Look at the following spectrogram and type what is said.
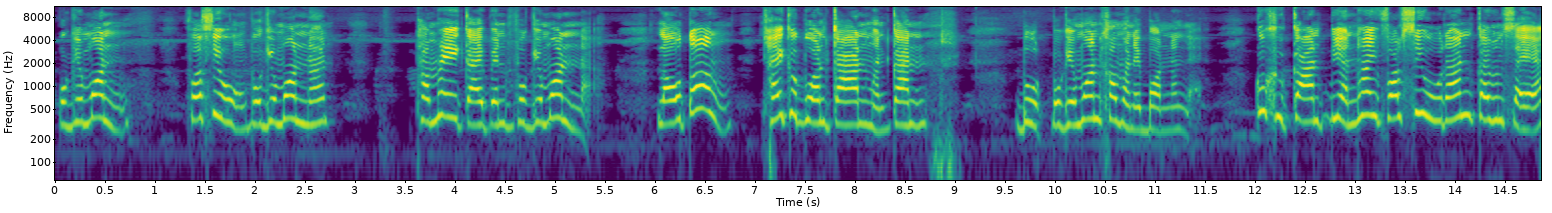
โปเกมอนฟอสซิลของโปเกมอนนั้นทำให้กลายเป็นโปเกมอนน่ะ เราต้องใช้กระบวนการเหมือนกัน ดูดโปเกมอนเข้ามาในบอลนั่นแหละ ก็คือการเปลี่ยนให้ฟอสซิลนั้นกลายเป็นแสง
